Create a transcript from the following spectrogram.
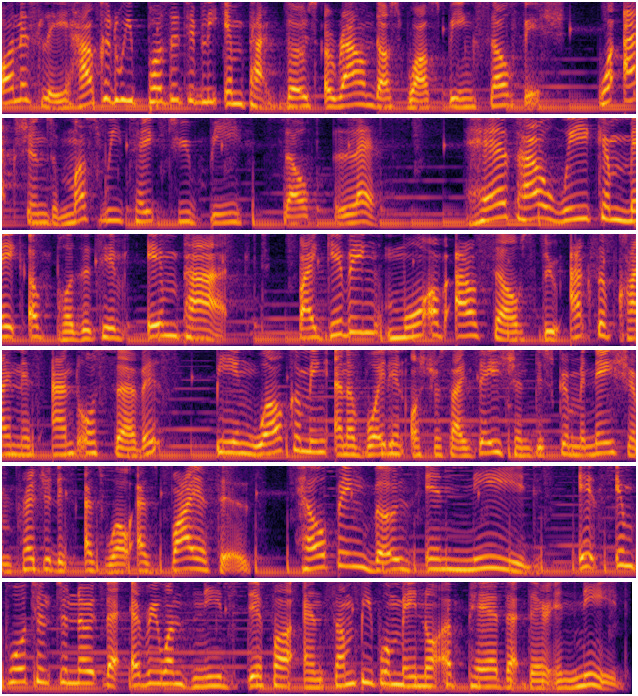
Honestly, how could we positively impact those around us whilst being selfish? What actions must we take to be selfless? Here's how we can make a positive impact. By giving more of ourselves through acts of kindness and or service, being welcoming and avoiding ostracization, discrimination, prejudice, as well as biases, helping those in need. It's important to note that everyone's needs differ and some people may not appear that they're in need.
